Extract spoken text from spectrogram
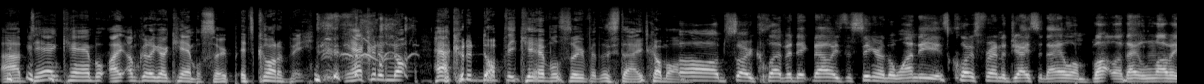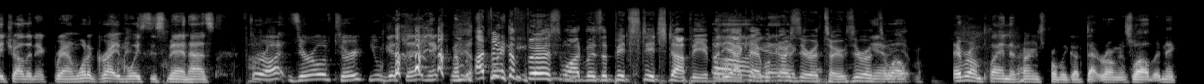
Uh, Dan Campbell. I, I'm going to go Campbell Soup. It's got to be. How could it not? How could it not be Campbell Soup at this stage? Come on. Oh, I'm so clever, Nick. No, he's the singer of the Wonder Years, close friend of Jason Aalon Butler. They love each other, Nick Brown. What a great voice this man has. It's all right. Zero of two. You'll get there, Nick. I think the first one was a bit stitched up here, but yeah, Oh, okay, we'll go okay. zero two, zero Yeah, two. well, yep. everyone playing at home's probably got that wrong as well. But Nick,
